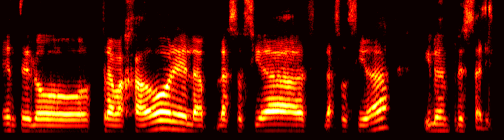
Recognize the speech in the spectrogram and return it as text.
entre los trabajadores, la, la, sociedad, la sociedad y los empresarios.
